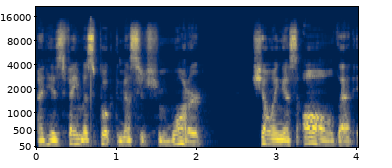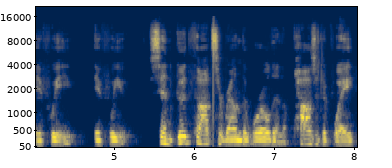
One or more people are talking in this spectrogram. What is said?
and his famous book, The Message from Water, showing us all that if we if we send good thoughts around the world in a positive way,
